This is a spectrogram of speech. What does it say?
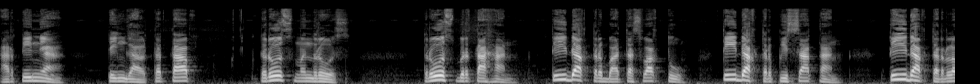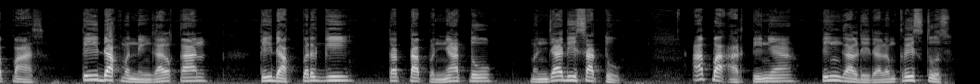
Artinya tinggal tetap terus menerus Terus bertahan Tidak terbatas waktu tidak terpisahkan, tidak terlepas, tidak meninggalkan, tidak pergi, tetap menyatu, menjadi satu. Apa artinya tinggal di dalam Kristus?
